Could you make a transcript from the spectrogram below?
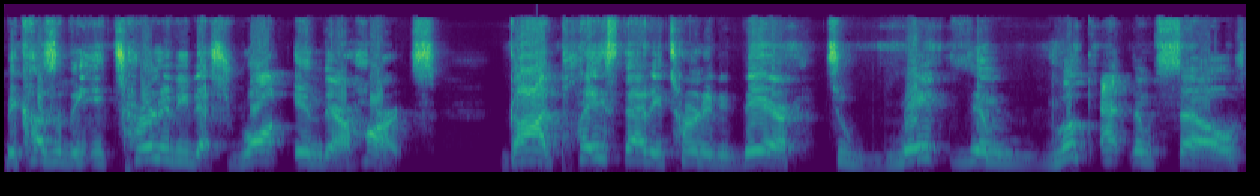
because of the eternity that's wrought in their hearts. God placed that eternity there to make them look at themselves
